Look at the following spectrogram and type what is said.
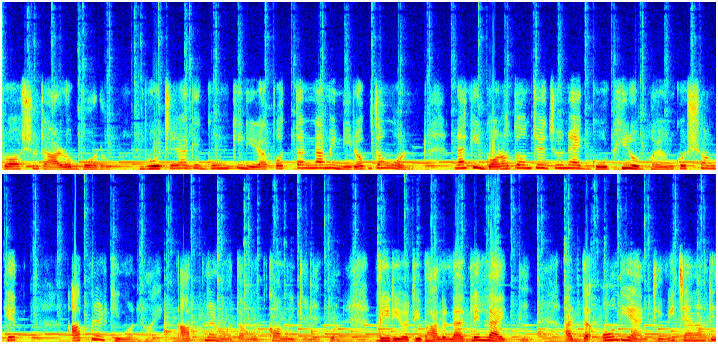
প্রশ্নটা আরও বড়। ভোটের আগে গুমকি নিরাপত্তার নামে নীরব দমন, নাকি গণতন্ত্রের জন্য এক গভীর ও ভয়ঙ্কর সংকেত? আপনার কি মনে হয়? আপনার মতামত কমেন্টে লিখুন। ভিডিওটি ভালো লাগলে লাইক দিন, আর দ্য অনলি অ্যান্ড টিভি চ্যানেলটি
